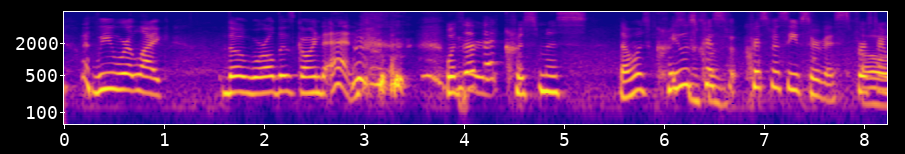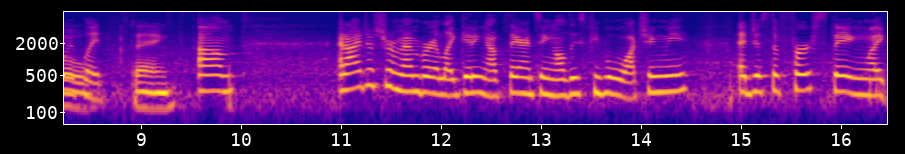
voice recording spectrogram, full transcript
we were like, the world is going to end. Was that were- that Christmas? That was Christmas. it was Christmas, Christmas Eve service, first time we Oh, played. Dang. Um, and I just remember like getting up there and seeing all these people watching me, and just the first thing, like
